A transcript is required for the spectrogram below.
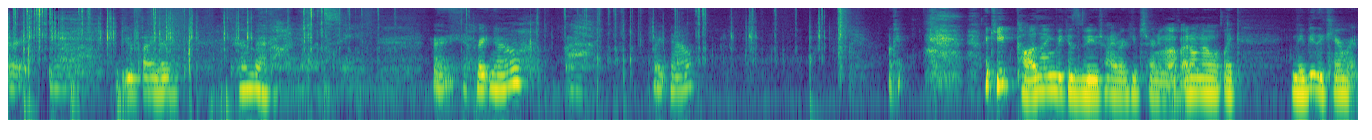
Alright, viewfinder turn back on. Let's see. All right, right now, ah, right now. Okay, I keep pausing because the view timer keeps turning off. I don't know, like, maybe the camera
